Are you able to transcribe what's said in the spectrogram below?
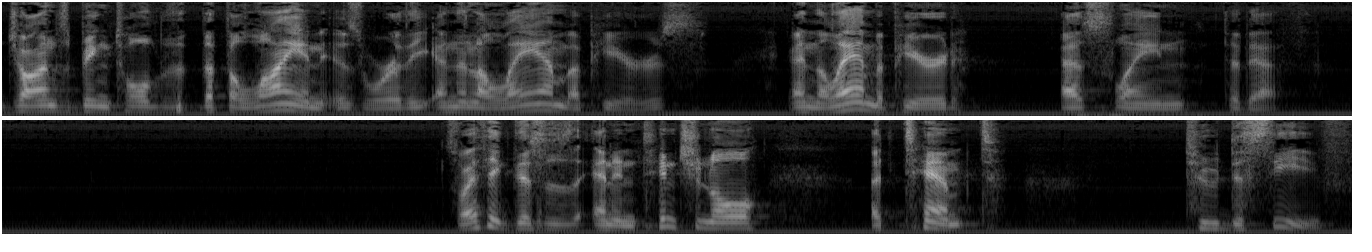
John's being told that the lion is worthy, and then a lamb appears, and the lamb appeared as slain to death. So I think this is an intentional attempt to deceive.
